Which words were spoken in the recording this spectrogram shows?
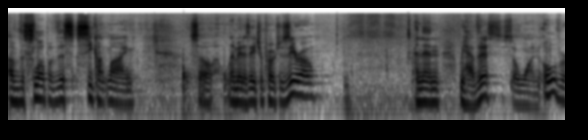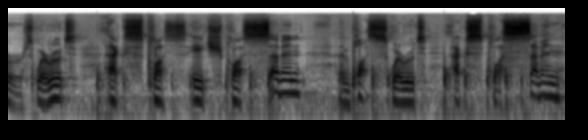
of the slope of this secant line. So limit as h approaches 0. And then we have this, so 1 over square root x plus h plus 7, and then plus square root x plus 7.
